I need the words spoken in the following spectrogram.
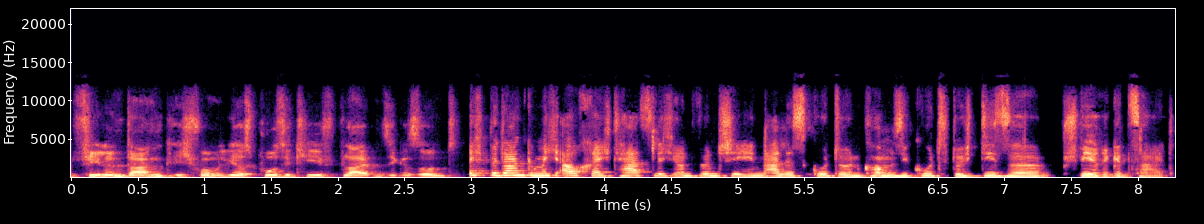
Vielen Dank. Ich formuliere es positiv. Bleiben Sie gesund. Ich bedanke mich auch recht herzlich und wünsche Ihnen alles Gute und kommen Sie gut durch diese schwierige Zeit.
